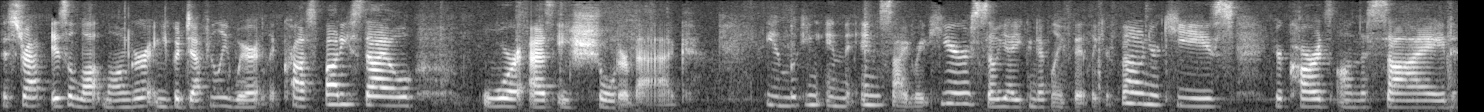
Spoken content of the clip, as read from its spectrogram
the strap is a lot longer and you could definitely wear it like crossbody style or as a shoulder bag. And looking in the inside right here, so yeah, you can definitely fit like your phone, your keys, your cards on the side,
